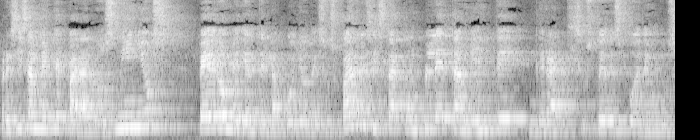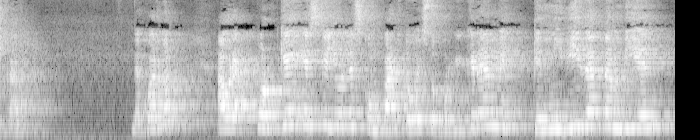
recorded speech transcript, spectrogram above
precisamente para los niños, pero mediante el apoyo de sus padres y está completamente gratis. Ustedes pueden buscarla. ¿De acuerdo? Ahora, ¿por qué es que yo les comparto esto? Porque créanme que en mi vida también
